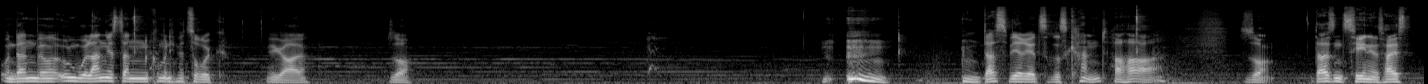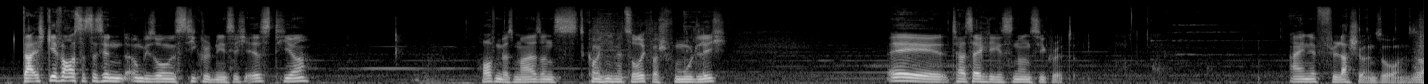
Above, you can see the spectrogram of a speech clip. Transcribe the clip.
Und dann, wenn man irgendwo lang ist, dann kommt man nicht mehr zurück. Egal. So. Das wäre jetzt riskant. Haha. So. Da sind Zähne. Das heißt, da, ich gehe davon aus, dass das hier irgendwie so secret-mäßig ist. Hier. Hoffen wir es mal, sonst komme ich nicht mehr zurück, vermutlich. Ey, tatsächlich ist es nur ein Secret. Eine Flasche und so. So,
